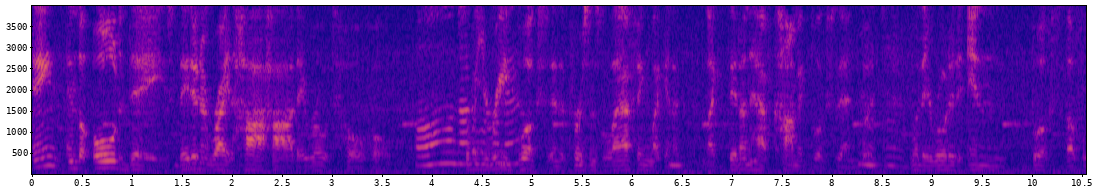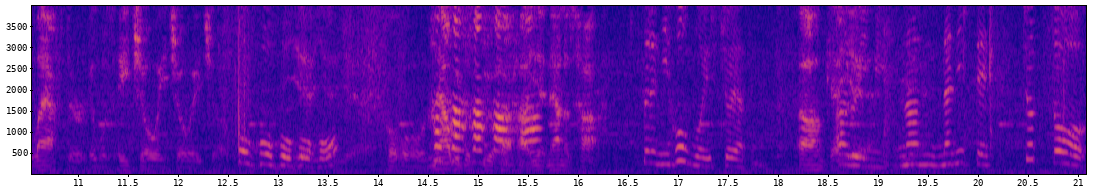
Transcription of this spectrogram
in, in the old days, they didn't write ha ha. They wrote ho ho. あーな So る when you ほど、ね read、books and the person's laughing, like in a like they didn't have comic books then, but Mm-mm. when they wrote it in books of laughter, it was H O H O H O. ほうほうほうほう Yeah, ほ yeah, う yeah. Ho ho ho. Now we just do ha ha. Yeah, now it's ha. それ日本も一緒やってん Oh, okay. ある意 yeah. 味な何ってちょっと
